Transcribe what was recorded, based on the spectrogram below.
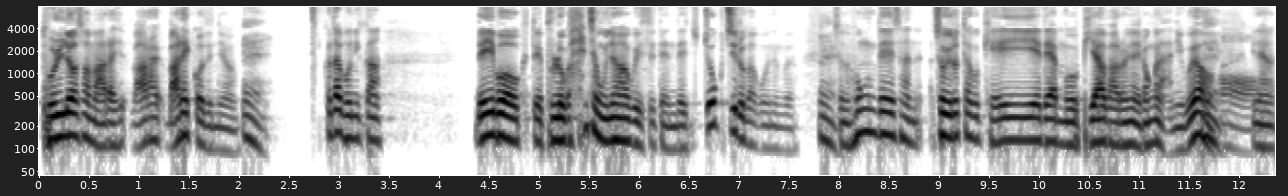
돌려서 말하, 말하, 말했거든요. 네. 그러다 보니까 네이버 그때 블로그 한창 운영하고 있을 때인데 쪽지로 막 오는 거예요. 네. 저는 홍대산 저 이렇다고 게이에 대한 뭐 비하 발언이나 이런 건 아니고요. 네. 어. 그냥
